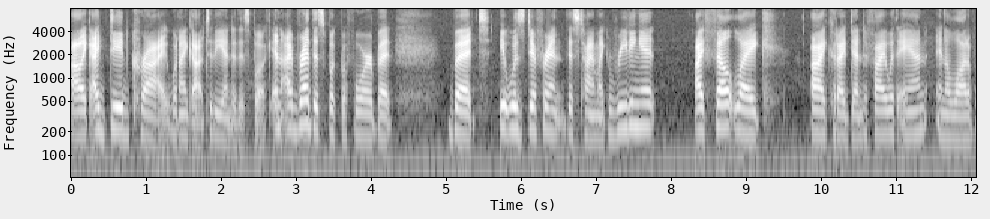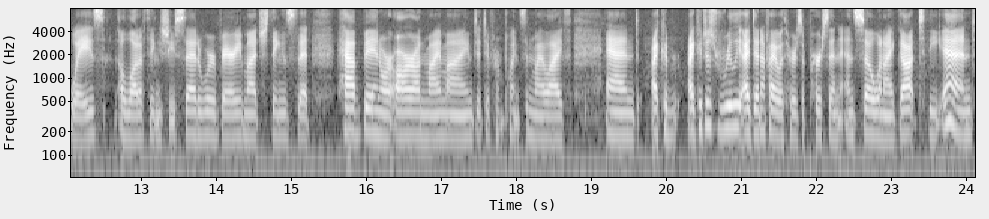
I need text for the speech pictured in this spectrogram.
I like I did cry when I got to the end of this book. And I've read this book before, but but it was different this time. Like reading it, I felt like I could identify with Anne in a lot of ways. A lot of things she said were very much things that have been or are on my mind at different points in my life. and I could I could just really identify with her as a person. And so when I got to the end,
